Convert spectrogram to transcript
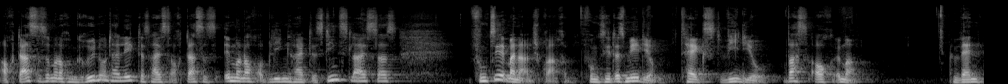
Auch das ist immer noch in grün unterlegt, das heißt auch das ist immer noch Obliegenheit des Dienstleisters. Funktioniert meine Ansprache? Funktioniert das Medium? Text, Video, was auch immer. Wenn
